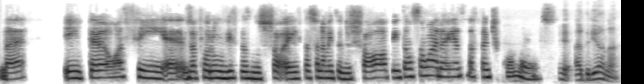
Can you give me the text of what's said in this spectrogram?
né? Então, assim, é, já foram vistas no em estacionamento de shopping, então são aranhas bastante comuns. É, Adriana,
